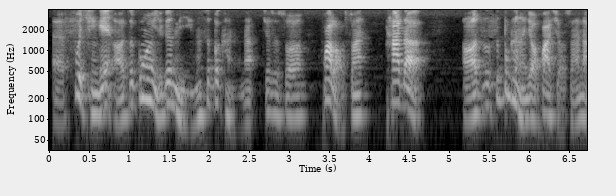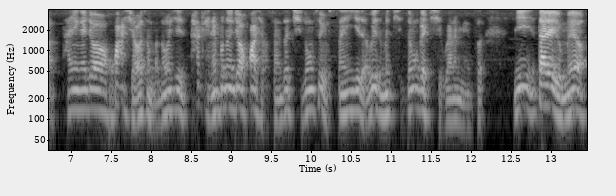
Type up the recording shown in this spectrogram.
呃，父亲跟儿子共用一个名是不可能的。就是说华老栓，他的儿子是不可能叫华小栓的，他应该叫华小什么东西，他肯定不能叫华小栓，这其中是有深意的。为什么起这么个奇怪的名字？你大家有没有？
